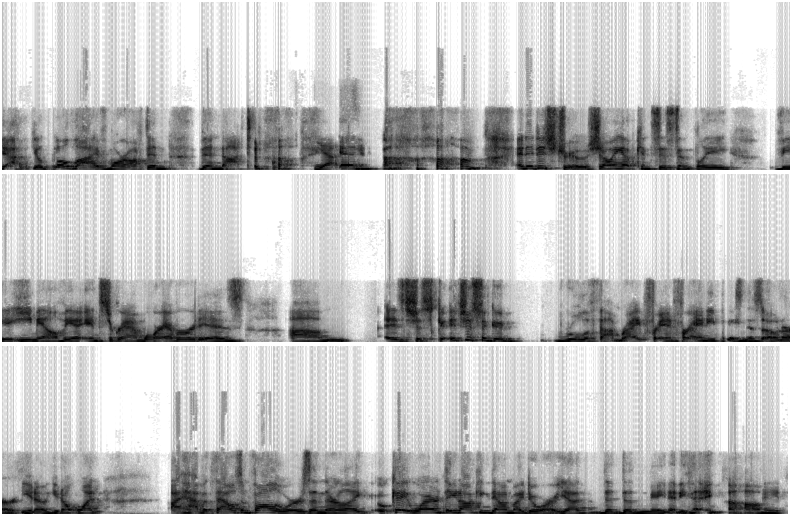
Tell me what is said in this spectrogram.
yeah, you'll go live more often than not. Yeah. and um, and it is true. Showing up consistently via email, via Instagram, wherever it is, um, it's just it's just a good rule of thumb, right? For and for any business owner, you know, you don't want I have a thousand followers and they're like, okay, why aren't they knocking down my door? Yeah, that doesn't mean anything. Um, right.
